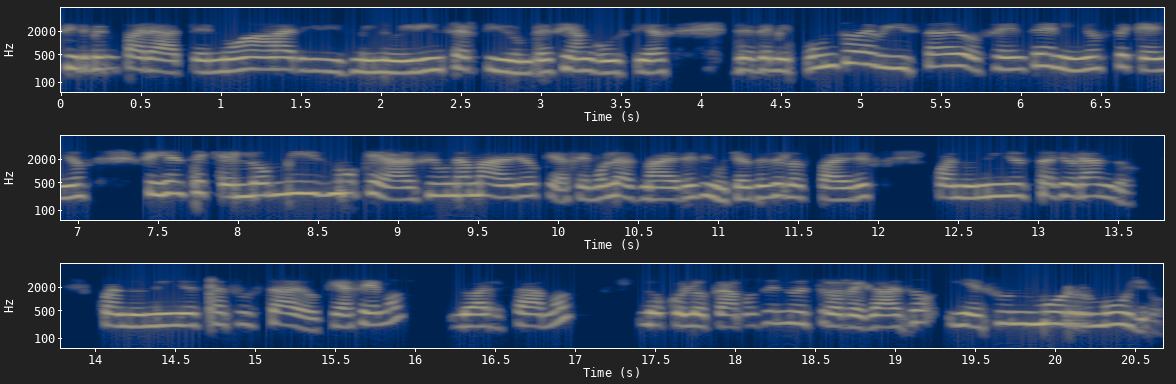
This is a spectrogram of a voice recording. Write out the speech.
sirven para atenuar y disminuir incertidumbres y angustias. Desde mi punto de vista de docente de niños pequeños, fíjense que es lo mismo que hace una madre o que hacemos las madres y muchas veces los padres cuando un niño está llorando, cuando un niño está asustado. ¿Qué hacemos? Lo alzamos, lo colocamos en nuestro regazo y es un murmullo.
